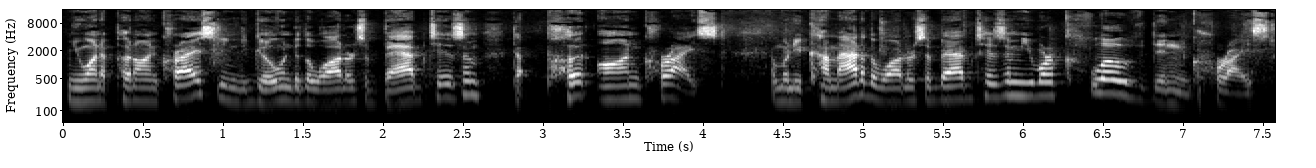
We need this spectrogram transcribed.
You want to put on Christ, you need to go into the waters of baptism to put on Christ. And when you come out of the waters of baptism, you are clothed in Christ.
